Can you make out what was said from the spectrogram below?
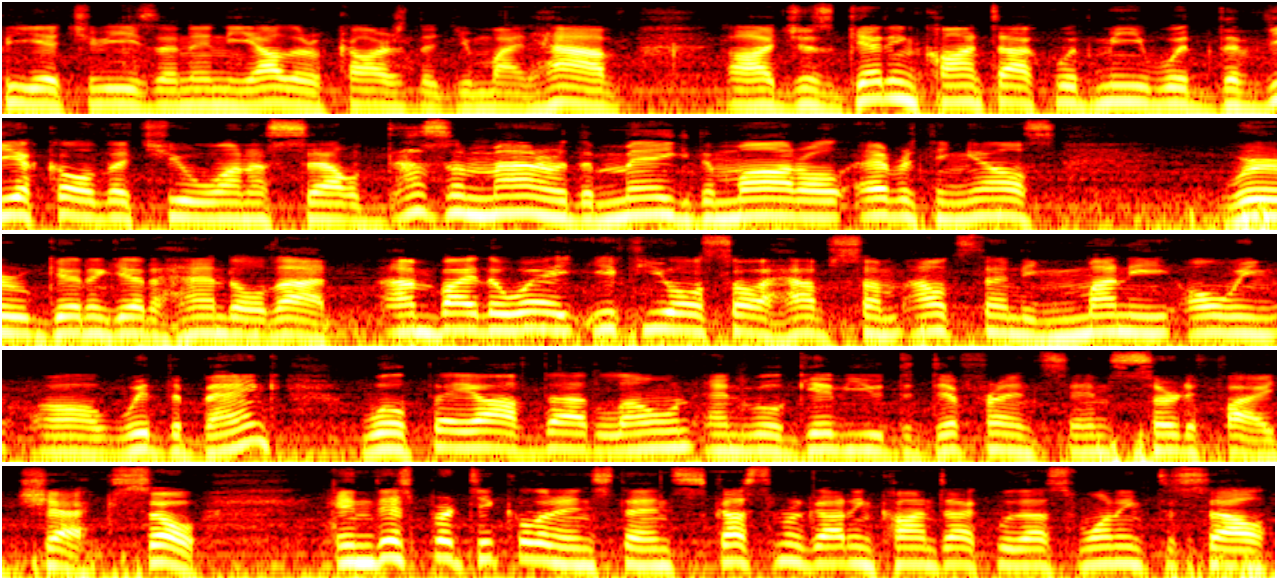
PHEVs and any other cars that you might have. Uh, just get in contact with me with the vehicle that you want to sell. Doesn't matter the make the model everything else. We're gonna get a handle of that. And by the way if you also have some outstanding money owing uh, with the bank we'll pay off that loan and we'll give you the difference in certified check. So in this particular instance, customer got in contact with us wanting to sell.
